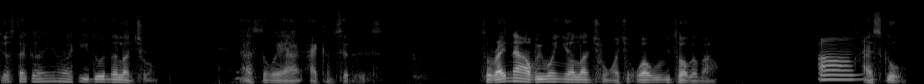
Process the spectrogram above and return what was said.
just like a, you know like you do in the lunchroom. That's the way I, I consider this. So right now, if we were in your lunchroom, what, you- what would we be talking about Um, at school?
